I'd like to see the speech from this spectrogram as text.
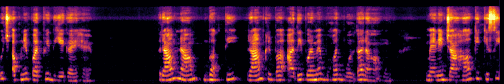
कुछ अपने पद भी दिए गए हैं। राम नाम, भक्ति, राम कृपा आदि पर मैं बहुत बोलता रहा हूँ। मैंने चाहा कि किसी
